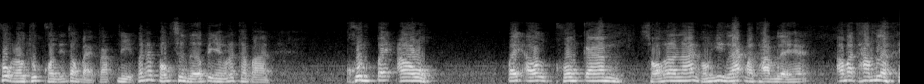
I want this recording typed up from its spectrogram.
พวกเราทุกคนที่ต้องแบกรับนี่เพราะฉะนั้นผมเสนอไปยังรัฐบาล คุณไปเอาไปเอาโครงการสองล้านล้านของยิ่งรักษณ์มาทำเลยฮะเอามาทำเลย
